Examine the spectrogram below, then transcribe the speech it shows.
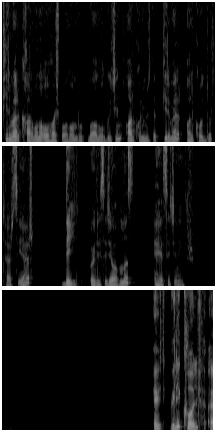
primer karbona OH bağlı, bağlı olduğu için alkolümüz de primer alkoldür. Tersiyer değil. Öyleyse cevabımız E seçeneğidir. Evet, glikol e,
